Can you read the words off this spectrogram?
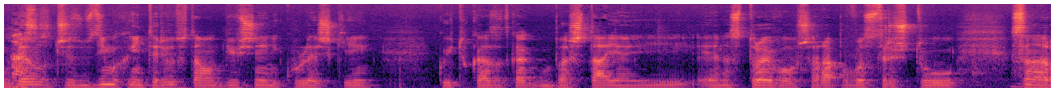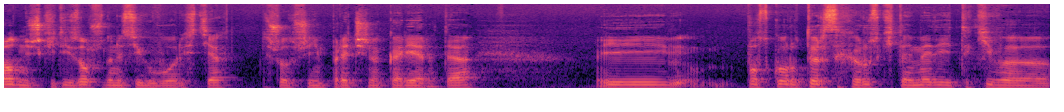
Отделно, че взимаха интервюто там от бивши нейни колежки, които казват как баща я е настройвал Шарапова срещу сънародничките, изобщо да не си говори с тях, защото ще им пречи на кариерата. И по-скоро търсеха руските медии такива,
